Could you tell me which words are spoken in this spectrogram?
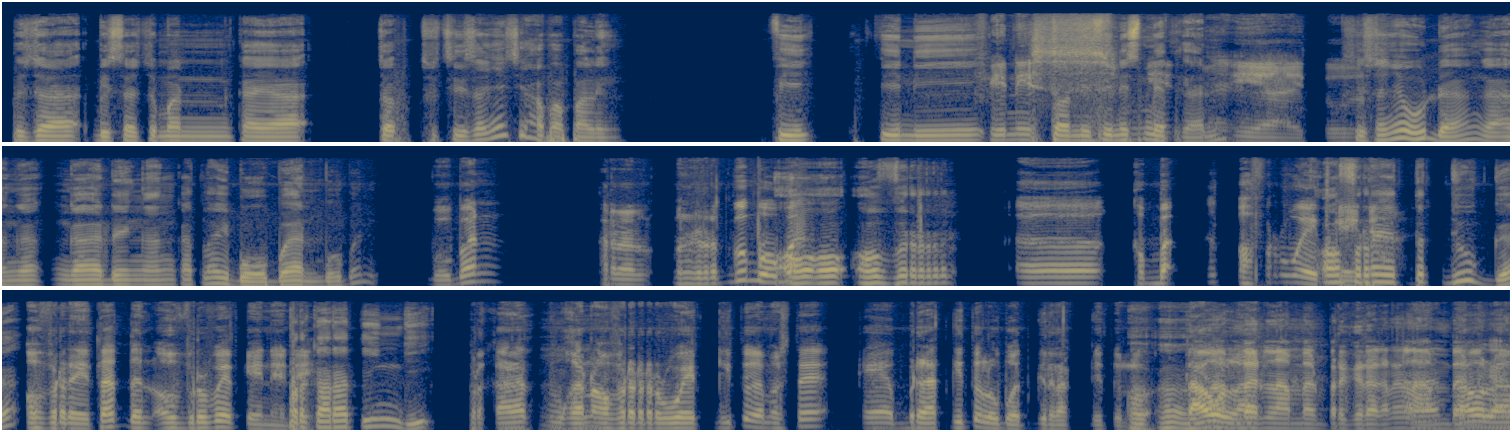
bisa bisa cuman kayak sisanya siapa paling? Vi, Vini finish Tony Finney-Smith kan? iya itu. Sisanya udah nggak nggak nggak ada yang ngangkat lagi. Boban Boban. Boban menurut gua Boban o- o- over eh, keba- overweight kayaknya. overrated juga overrated dan overweight kayaknya deh. perkara tinggi perkara Hmm. bukan overweight gitu ya maksudnya kayak berat gitu loh buat gerak gitu loh Oh, oh. tahu lah lamban-lamban pergerakannya eh, lamban tahu kan lah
